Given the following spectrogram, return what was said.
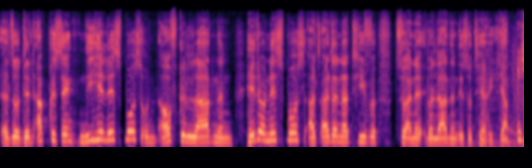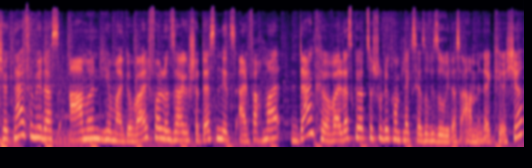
also den abgesenkten Nihilismus und aufgeladenen Hedonismus als Alternative zu einer überladenen Esoterik, ja. Ich verkneife mir das Amen hier mal gewaltvoll und sage stattdessen jetzt einfach mal Danke, weil das gehört zur Studiokomplex ja sowieso wie das Amen in der Kirche.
